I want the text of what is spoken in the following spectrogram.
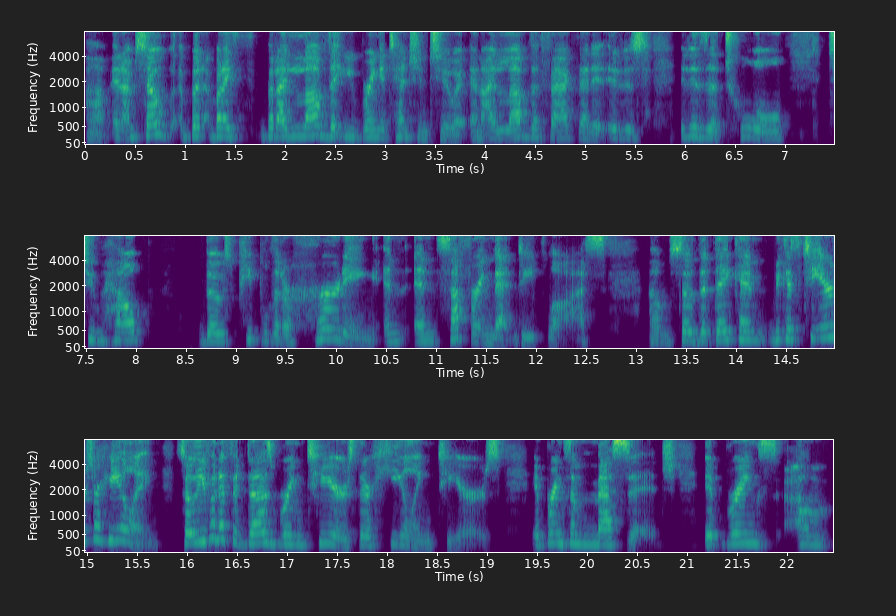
Um, and i'm so but but i but i love that you bring attention to it. And i love the fact that it, it is it is a tool to help those people that are hurting and and suffering that deep loss um, so that they can because tears are healing. So even if it does bring tears they're healing tears. It brings a message. It brings um,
